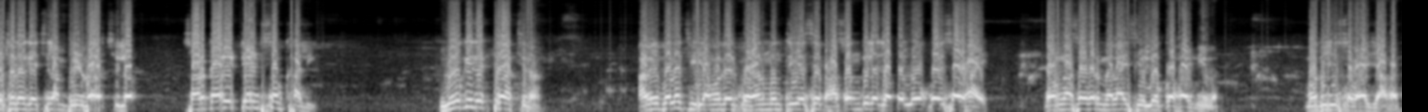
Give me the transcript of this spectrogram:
বছরে গেছিলাম ভিড় ভাড় ছিল। সরকারি টেন্ট সব খালি। লোকই দেখতে পাচ্ছি না। আমি বলেছি, আমাদের প্রধানমন্ত্রী এসে ভাষণ দিলে যত লোক হয় সভায়, গঙ্গাসাগর মেলায় সে লোকও হয়নি এবার। মোদীজির সভায় যা হয়।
